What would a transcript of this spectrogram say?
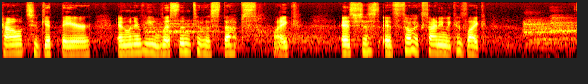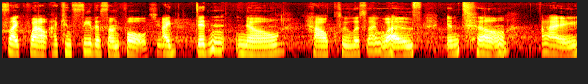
how to get there, and whenever you listen to the steps, like it's just it's so exciting because like it's like wow, I can see this unfold. You know? I didn't know how clueless I was until I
